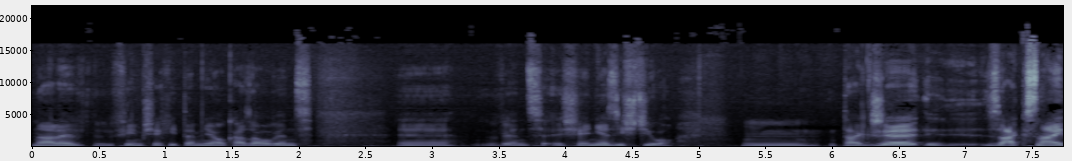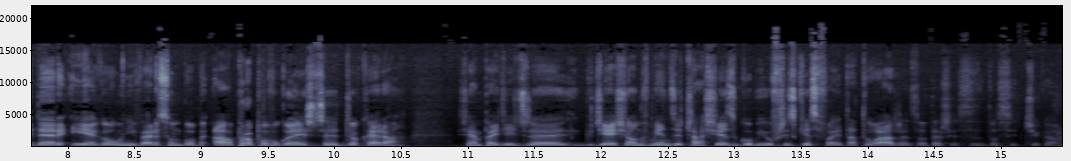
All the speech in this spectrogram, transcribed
no ale film się hitem nie okazał, więc, yy, więc się nie ziściło. Mm, także y, Zack Snyder i jego uniwersum, bo, a propos w ogóle jeszcze Jokera, chciałem powiedzieć, że gdzieś on w międzyczasie zgubił wszystkie swoje tatuaże, co też jest dosyć ciekawe.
